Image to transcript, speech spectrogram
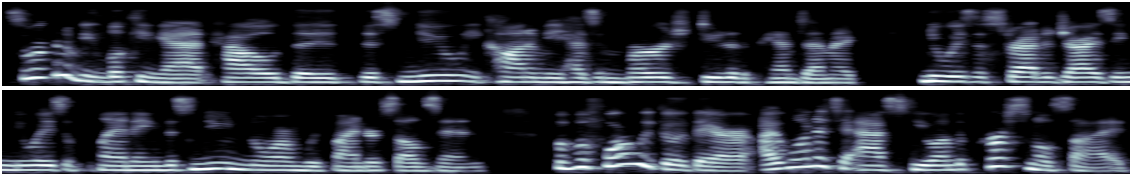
So we're going to be looking at how the this new economy has emerged due to the pandemic, new ways of strategizing, new ways of planning, this new norm we find ourselves in. But before we go there, I wanted to ask you on the personal side,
